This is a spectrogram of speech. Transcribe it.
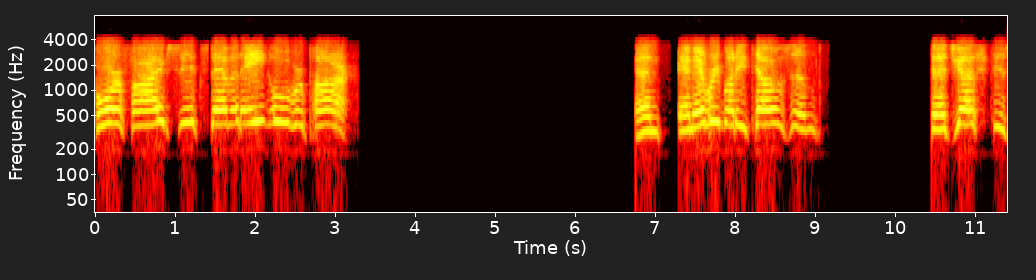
four, five, six, seven, eight over par. And and everybody tells him to adjust his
